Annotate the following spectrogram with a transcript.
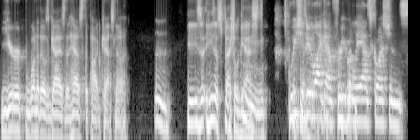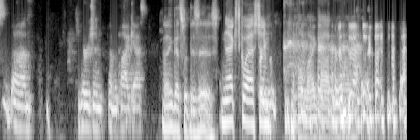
You're one of those guys that has the podcast, Noah. Hmm. he's a, he's a special guest. Hmm. We should do like a frequently asked questions um, version of the podcast. I think that's what this is. Next question. Oh my God.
